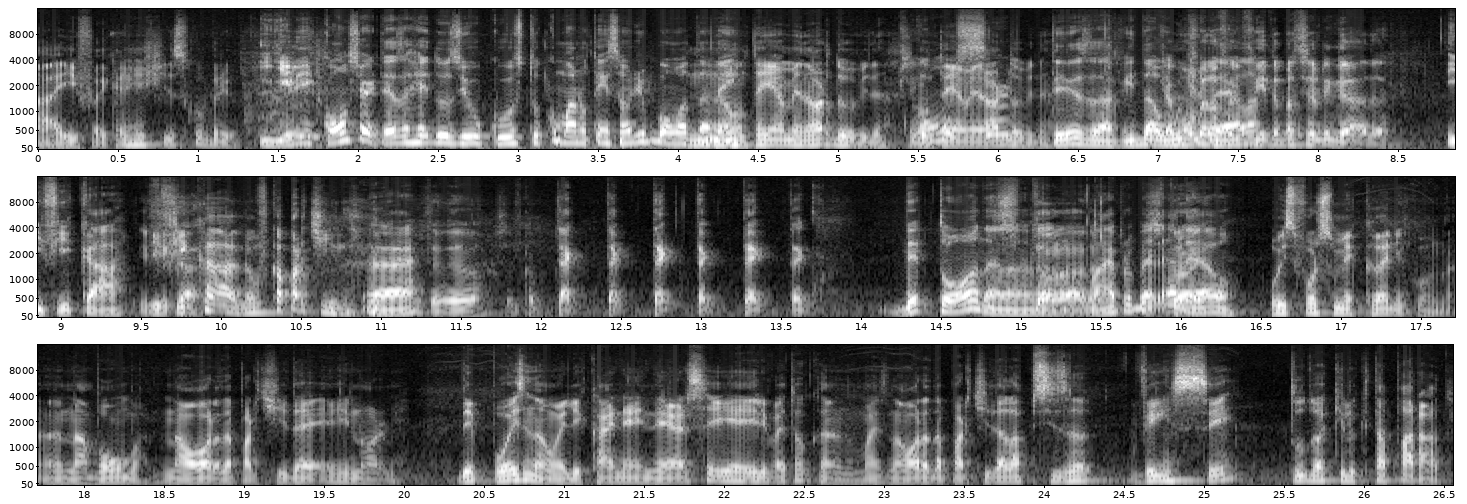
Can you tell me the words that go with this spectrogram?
Aí foi que a gente descobriu. E ele com certeza reduziu o custo com manutenção de bomba também. Não tem a menor dúvida. Sim. Não tem a menor dúvida. certeza, a vida Porque útil a bomba dela... foi feita para ser ligada. E ficar. E, e ficar. ficar. não ficar partindo. É. Entendeu? Você fica tec, tec, tec, tec, tec, tec. Detona, ela Estourada. vai pro beleléu. O esforço mecânico na, na bomba, na hora da partida, é enorme. Depois não, ele cai na inércia e aí ele vai tocando. Mas na hora da partida ela precisa vencer tudo aquilo que está parado.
